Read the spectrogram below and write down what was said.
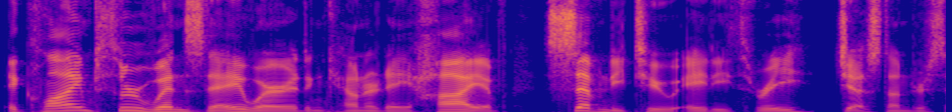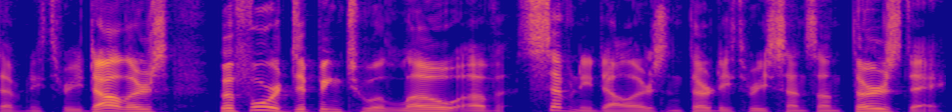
It climbed through Wednesday, where it encountered a high of $72.83, just under $73, before dipping to a low of $70.33 on Thursday.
